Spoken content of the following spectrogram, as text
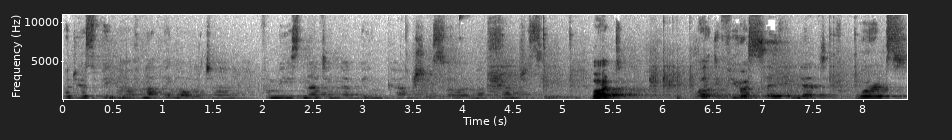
But you're speaking of nothing all the time. For me, it's nothing not being conscious or not consciously. What? Well, you are saying that words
